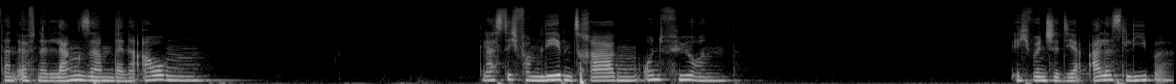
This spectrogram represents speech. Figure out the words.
Dann öffne langsam deine Augen. Lass dich vom Leben tragen und führen. Ich wünsche dir alles Liebe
